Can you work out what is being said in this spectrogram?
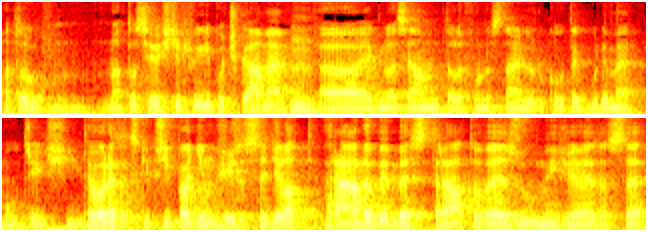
Na to, na to si ještě chvíli počkáme. Hmm. A jakmile se nám telefon dostane do rukou, tak budeme moudřejší. Teoreticky případně můžeš zase dělat rádoby bezstrátové zoomy, že zase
